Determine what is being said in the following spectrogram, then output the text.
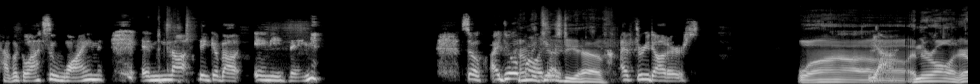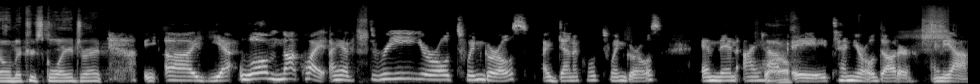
have a glass of wine and not think about anything. So I do apologize. How many kids do you have? I have three daughters. Wow. Yeah. And they're all elementary school age, right? Uh, yeah. Well, not quite. I have three year old twin girls, identical twin girls. And then I have wow. a 10 year old daughter. And yeah.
